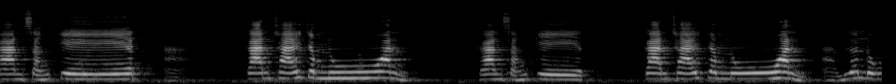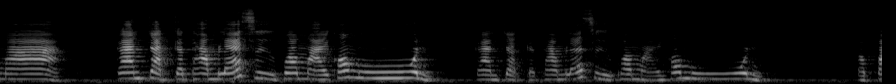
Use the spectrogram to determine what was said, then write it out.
การสังเกตการใช้จำนวน การสังเกต การใช้จำนวนเลื่อนลงมาการจัดกระทำและสื่อความหมายข้อมูล การจัดกระทำและสื่อความหมายข้อมูล ต่อไป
